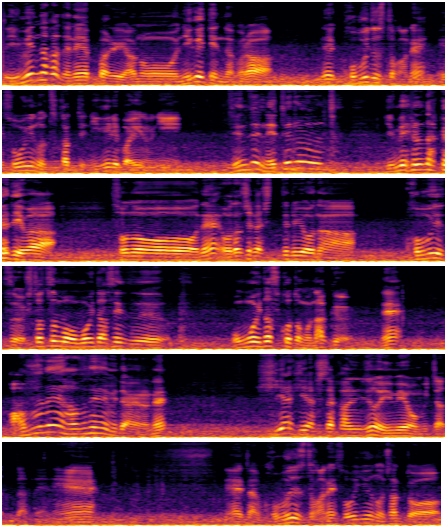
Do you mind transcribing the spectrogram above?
で夢の中でね、やっぱり、あのー逃げてんだから、ね、古武術とかね、そういうのを使って逃げればいいのに、全然寝てる 夢の中では、その、ね、私が知ってるような古武術を一つも思い出せず、思い出すこともなく、ね、危ねえ危ねえみたいなね、ヒヤヒヤした感じの夢を見ちゃったんだよね。ね、多分古武術とかね、そういうのをちゃんと、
